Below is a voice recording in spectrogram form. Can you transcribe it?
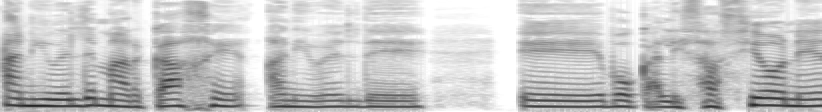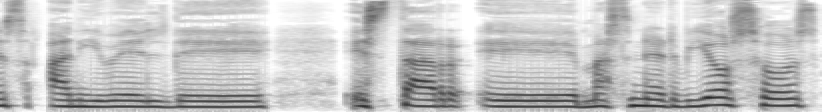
a nivel de marcaje, a nivel de eh, vocalizaciones, a nivel de estar eh, más nerviosos,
